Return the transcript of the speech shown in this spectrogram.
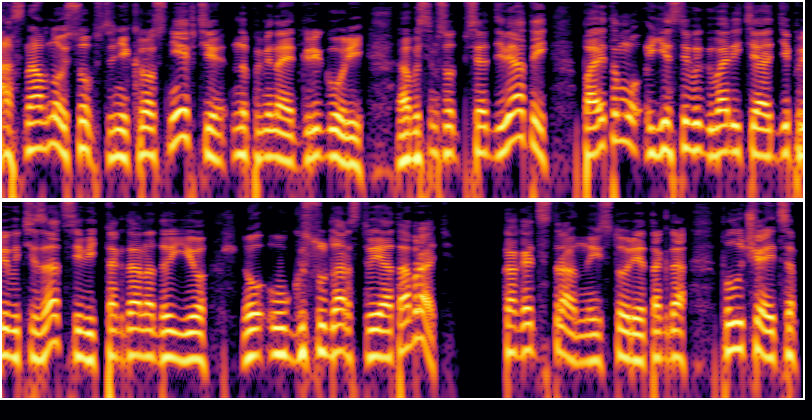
Основной собственник Роснефти, напоминает Григорий, 859 поэтому, если вы говорите о деприватизации, ведь тогда надо ее ну, у государства и отобрать. Какая-то странная история тогда получается.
